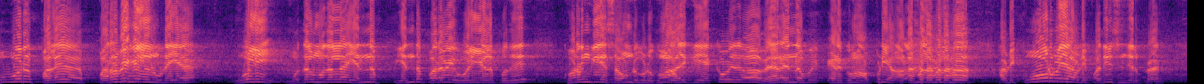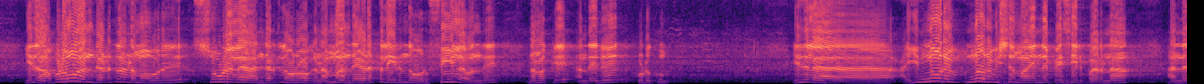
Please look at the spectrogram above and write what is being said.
ஒவ்வொரு பழைய பறவைகளினுடைய ஒலி முதல் முதல்ல என்ன எந்த பறவை ஒலி எழுப்புது? குரங்கிய சவுண்டு கொடுக்கும். அதுக்கு எக்கோ வேற என்ன எடுக்கும்? அப்படி அழகழகழகா அப்படி கோர்வையாக அப்படி பதிவு செஞ்சிருப்பாரு. இது அவ்வளவும் அந்த இடத்துல நம்ம ஒரு சூழலை அந்த இடத்துல உருவாக்கும். நம்ம அந்த இடத்துல இருந்த ஒரு ஃபீலை வந்து நமக்கு அந்த இது கொடுக்கும். இதில் இன்னொரு இன்னொரு விஷயமா என்ன பேசியிருப்பாருன்னா அந்த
